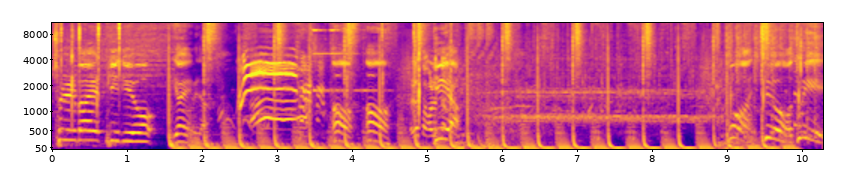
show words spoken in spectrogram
출발 비디오 여행입니다. 어 어. 걸렸다 걸렸다 쓰리,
